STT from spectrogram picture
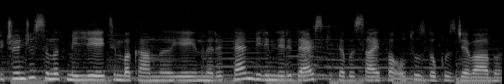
3. Sınıf Milli Eğitim Bakanlığı Yayınları Fen Bilimleri Ders Kitabı Sayfa 39 Cevabı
